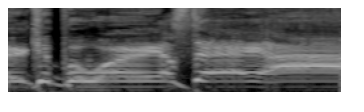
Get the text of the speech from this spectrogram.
Give. Keep away, away, stay out.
